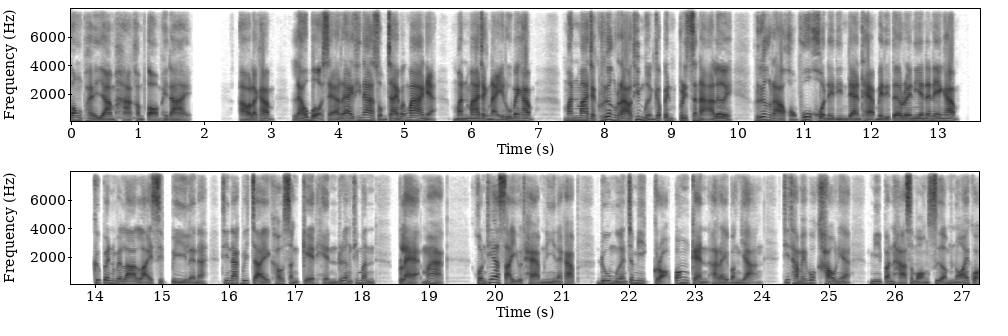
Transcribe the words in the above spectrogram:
ต้องพยายามหาคำตอบให้ได้ เอาละครับ แล้วเบาะแสแรกที่น่าสนใจมากๆเนี่ย มันมาจากไหนรู้ไหมครับ มันมาจากเรื่องราวที่เหมือนกับเป็นปริศนาเลย เรื่องราวของผู้คนในดินแดนแถบเมดิเตอร์เรเนียนนั่นเองครับ คือเป็นเวลาหลายสิบปีเลยนะ ที่นักวิจัยเขาสังเกตเห็นเรื่องที่มันแปลกมาก คนที่อาศัยอยู่แถบนี้นะครับ ดูเหมือนจะมีเกราะป้องกันอะไรบางอย่าง ที่ทำให้พวกเขาเนี่ยมีปัญหาสมองเสื่อมน้อยกว่า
